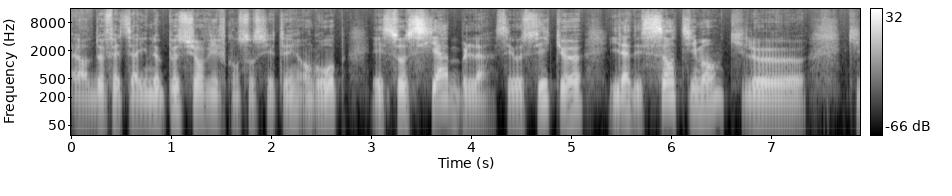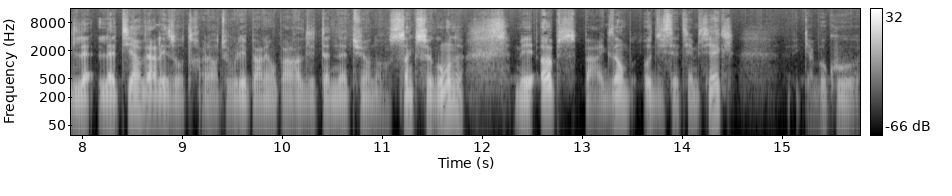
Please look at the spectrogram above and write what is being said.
Alors de fait, il ne peut survivre qu'en société, en groupe. Et sociable, c'est aussi que il a des sentiments qui le, qui l'a- l'attirent vers les autres. Alors tu voulais parler, on parlera de l'état de nature dans 5 secondes. Mais Hobbes, par exemple, au XVIIe siècle, qui a beaucoup euh,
